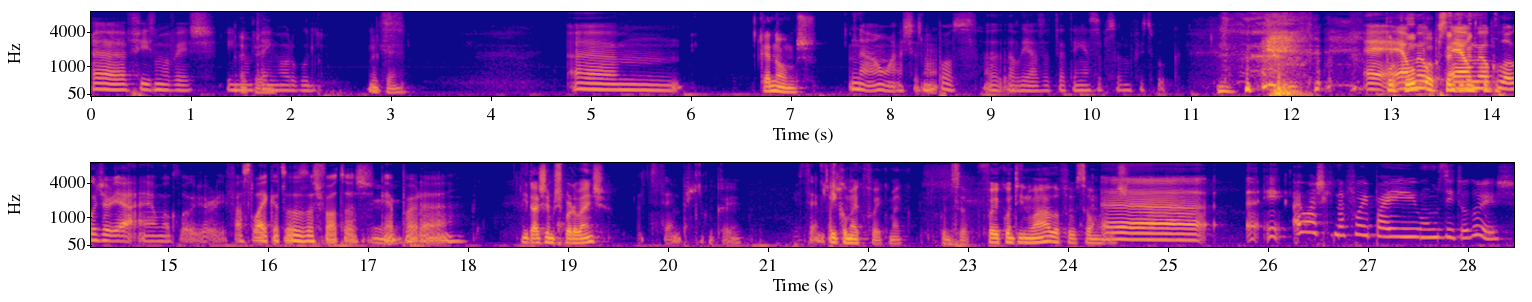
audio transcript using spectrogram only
ah, fiz uma vez e não Ok. tenho orgulho. Ok. disso. Ahm, Quer nomes? Não, achas? Não Ah. posso. Aliás, até tenho essa pessoa no Facebook. é, é culpa, o meu, é o meu culpa. closure, yeah, é o meu closure. E faço like a todas as fotos, que é Hum. para E dás sempre os parabéns? sempre. Ok. sempre. E como é que foi? Como é que aconteceu? Foi continuado ou foi só uma vez? Ah, eu acho que ainda foi para aí um mesito ou dois.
